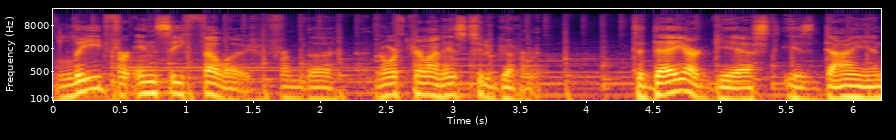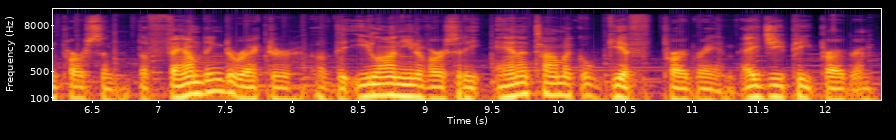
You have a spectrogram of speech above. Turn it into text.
lead for NC Fellow from the North Carolina Institute of Government. Today, our guest is Dianne Person, the founding director of the Elon University Anatomical Gift Program, AGP program.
